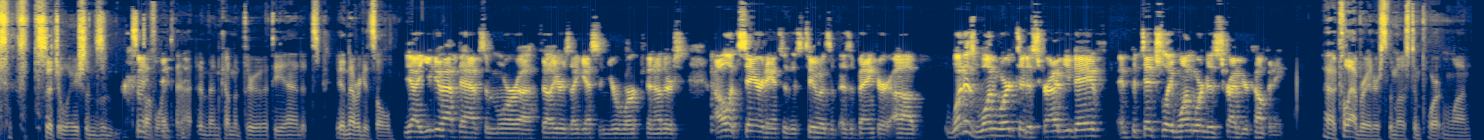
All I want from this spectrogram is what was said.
situations and stuff like that, and then coming through at the end, it's it never gets old. Yeah, you do have to have some more uh, failures, I guess, in your work than others. I'll let Sarah answer this too, as a, as a banker. Uh, what is one word to describe you, Dave, and potentially one word to describe your company? Uh, collaborator is the most important one.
